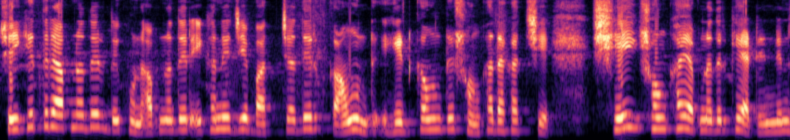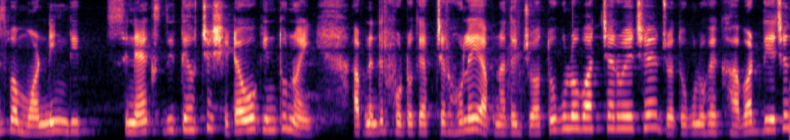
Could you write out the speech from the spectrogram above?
সেই ক্ষেত্রে আপনাদের, দেখুন, আপনাদের এখানে যে বাচ্চাদের কাউন্ট হেড কাউন্টের সংখ্যা দেখাচ্ছে, সেই সংখ্যায় আপনাদেরকে অ্যাটেন্ডেন্স বা মর্নিং দি স্ন্যাক্স দিতে হচ্ছে সেটাও কিন্তু নয়। আপনাদের ফটো ক্যাপচার হলেই আপনাদের যতগুলো বাচ্চা রয়েছে, যতগুলোকে খাবার দিয়েছেন,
